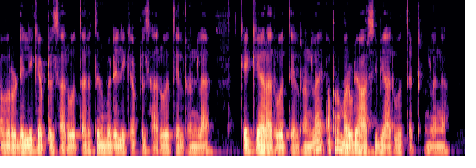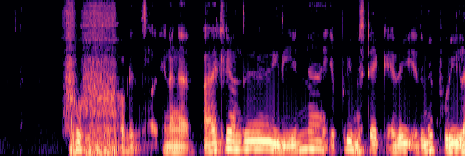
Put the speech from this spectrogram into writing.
அப்புறம் டெல்லி கேபிட்டல்ஸ் அறுபத்தாறு திரும்ப டெல்லி கேபிட்டல்ஸ் அறுபத்தேழு ரனில் கேகேஆர் அறுபத்தேழு ரனில் அப்புறம் மறுபடியும் ஆர்சிபி அறுபத்தெட்டு ரன்லங்க அப்படி என்னங்க? ஆக்சுவலி வந்து இது என்ன எப்படி மிஸ்டேக் எது எதுவுமே புரியல.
